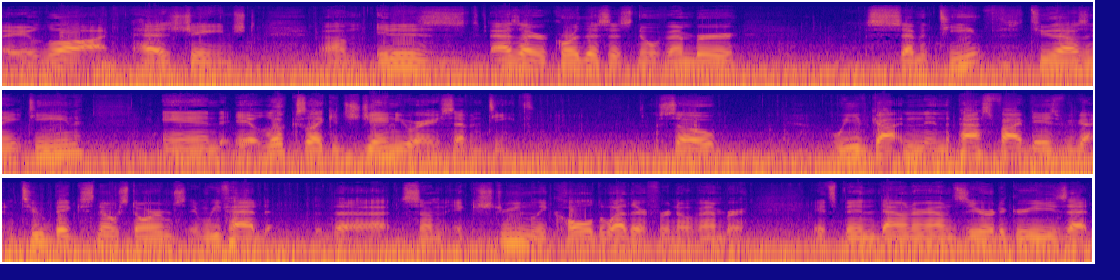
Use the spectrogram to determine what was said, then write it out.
a lot has changed. Um, it is, as I record this, it's November 17th, 2018, and it looks like it's January 17th. So, we've gotten, in the past five days, we've gotten two big snowstorms, and we've had the some extremely cold weather for November. It's been down around zero degrees at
